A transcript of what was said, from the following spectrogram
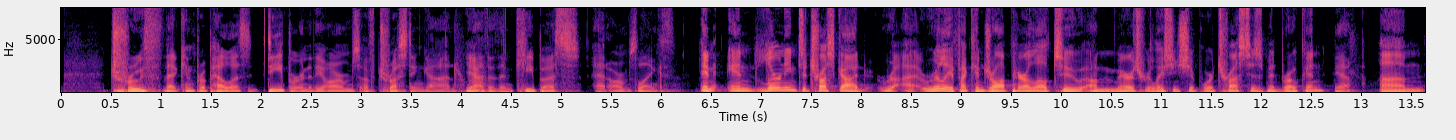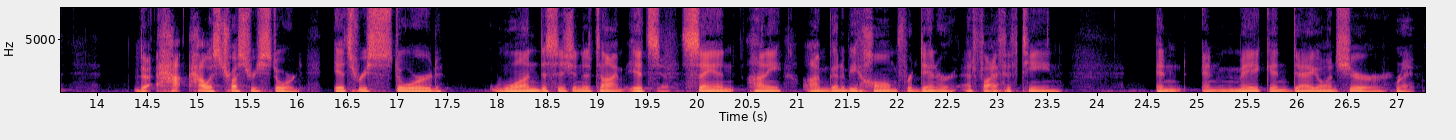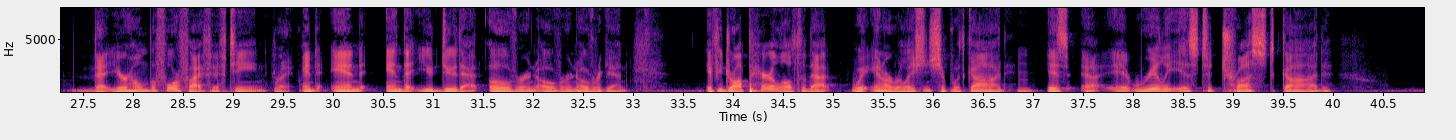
truth that can propel us deeper into the arms of trusting God Yeah. rather than keep us at arm's length. And and learning to trust God uh, really if I can draw a parallel to a marriage relationship where trust has been broken Yeah. um the how, how is trust restored it's restored one decision at a time it's Yep. saying honey I'm going to be home for dinner at 5:15 and and making daggone sure Right. that you're home before 5:15 Right. and and and that you do that over and over and over again if you draw a parallel to that in our relationship with god Hmm. is uh, it really is to trust god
